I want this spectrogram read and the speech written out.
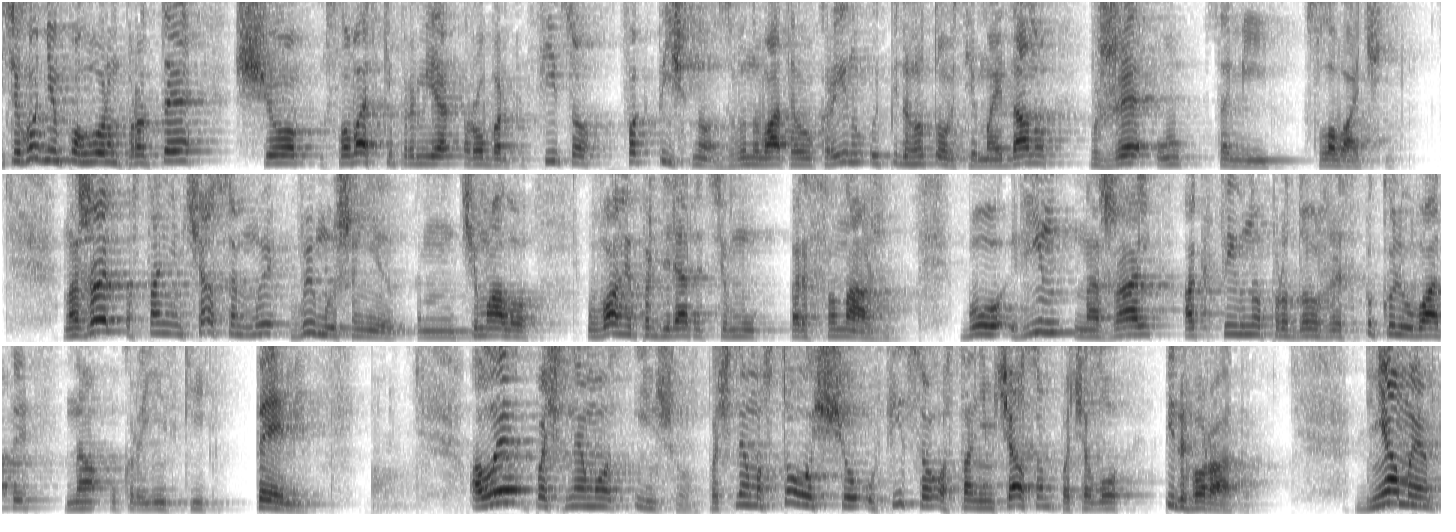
І сьогодні ми поговоримо про те, що словацький прем'єр Роберт Фіцо фактично звинуватив Україну у підготовці майдану вже у самій Словаччині. На жаль, останнім часом ми вимушені чимало уваги приділяти цьому персонажу, бо він, на жаль, активно продовжує спекулювати на українській темі. Але почнемо з іншого. Почнемо з того, що у Фіцо останнім часом почало підгорати. Днями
